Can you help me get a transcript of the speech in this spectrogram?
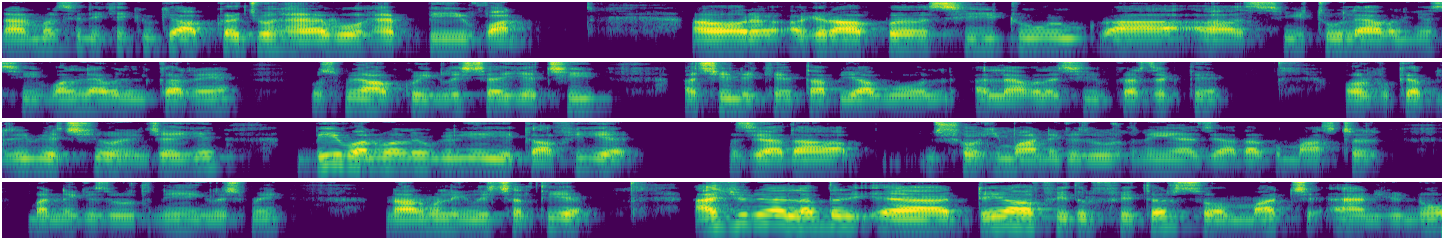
نارمل سے لکھے کیونکہ آپ کا جو ہے، وہ ہے بی ون اور اگر آپ C two C two level یا سی ون لیول کر رہے ہیں اس میں آپ کو انگلش چاہیے، اچھی اچھی لکھیں تبھی آپ وہ لیول اچیو کر سکتے ہیں اور وکیبلری بھی اچھی ہونی چاہیے۔ بی ون والوں کے لیے یہ کافی ہے، زیادہ شوہی مارنے کی ضرورت نہیں ہے، زیادہ کو ماسٹر بننے کی ضرورت نہیں ہے انگلش میں نارمل انگلش چلتی ہے۔ As you know I love the day of Eid al-Fitr so much and you know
